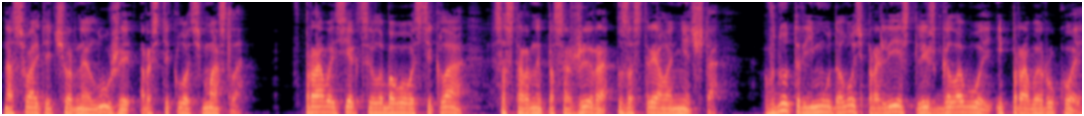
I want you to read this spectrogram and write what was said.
На асфальте черной лужи растеклось масло. В правой секции лобового стекла со стороны пассажира застряло нечто. Внутрь ему удалось пролезть лишь головой и правой рукой.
